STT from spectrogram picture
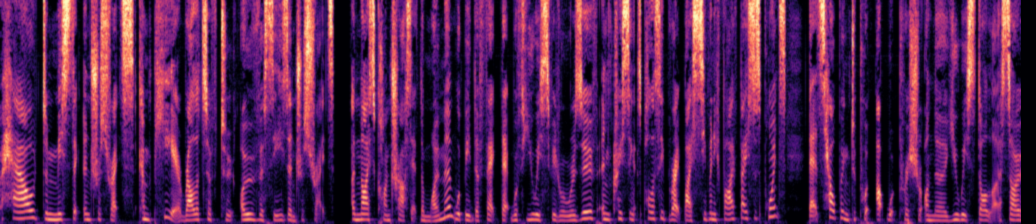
how domestic interest rates compare relative to overseas interest rates. A nice contrast at the moment would be the fact that with US Federal Reserve increasing its policy rate by 75 basis points, that's helping to put upward pressure on the US dollar. So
